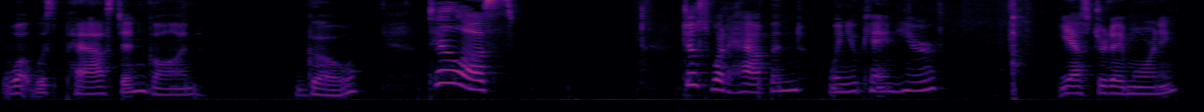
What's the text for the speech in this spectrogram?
what was past and gone go, tell us just what happened when you came here yesterday morning.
